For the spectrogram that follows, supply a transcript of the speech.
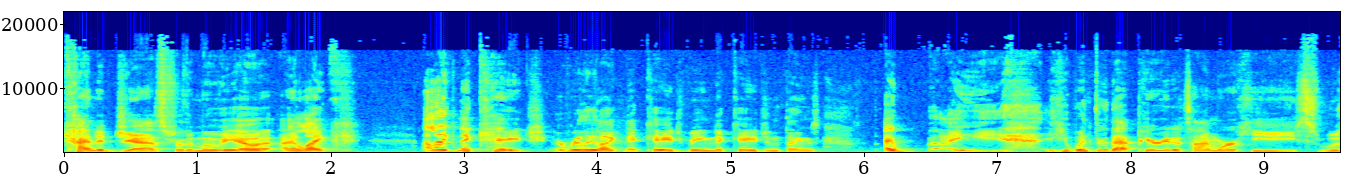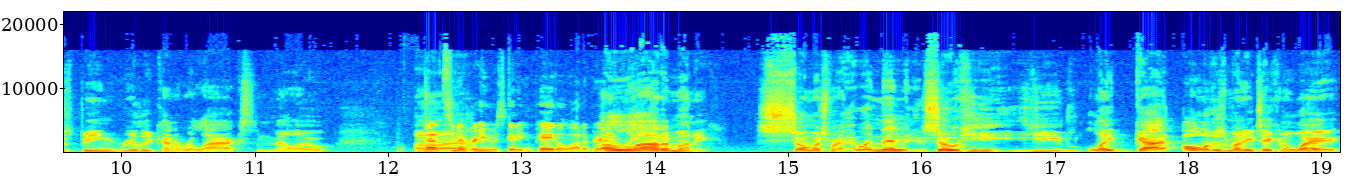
kind of jazzed for the movie. I, I like I like Nick Cage. I really like Nick Cage being Nick Cage and things. I, I he went through that period of time where he was being really kind of relaxed and mellow. That's Uh, whenever he was getting paid a lot, of parents. a lot of money, so much money. And then so he he like got all of his money taken away,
